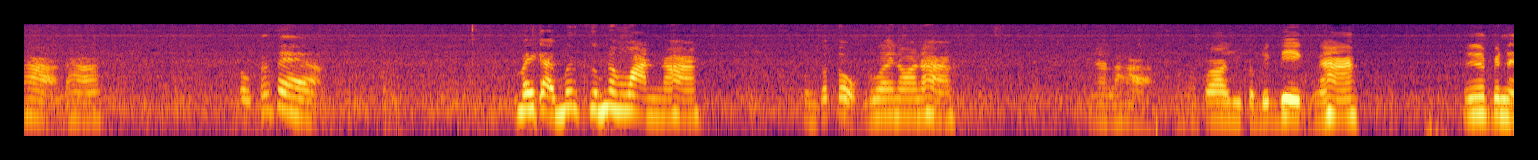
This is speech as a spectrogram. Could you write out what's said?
ค่ะนะคะตกตั้งแต่บรรยากาศมืดครึ้มทั้งวันนะคะฝนก็ตกด้วยเนาะนะคะนั่นแหละค่ะแล้วก็อยู่กับเด็กๆนะคะ ไม่ได้ไปไหน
